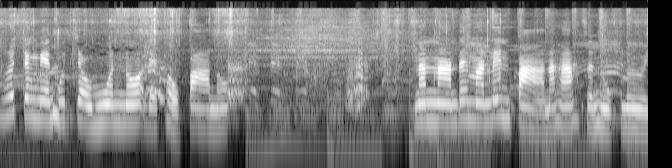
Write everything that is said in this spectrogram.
เฮ้ยจังแมนหุเจ้ามวนเนาะได้เข่าป่าเนาะแซ่บแซ่บแซ่บนานๆได้มาเล่นป่านะคะ สนุกเลย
